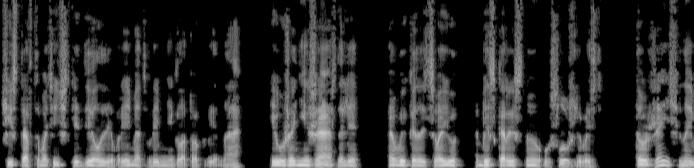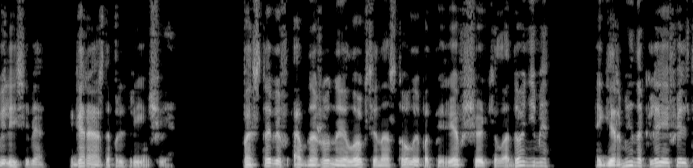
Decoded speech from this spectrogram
чисто автоматически делали время от времени глоток вина и уже не жаждали выказать свою бескорыстную услужливость, то женщины вели себя гораздо предприимчивее. Поставив обнаженные локти на стол и подперев щеки ладонями, Гермина Клейфельд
